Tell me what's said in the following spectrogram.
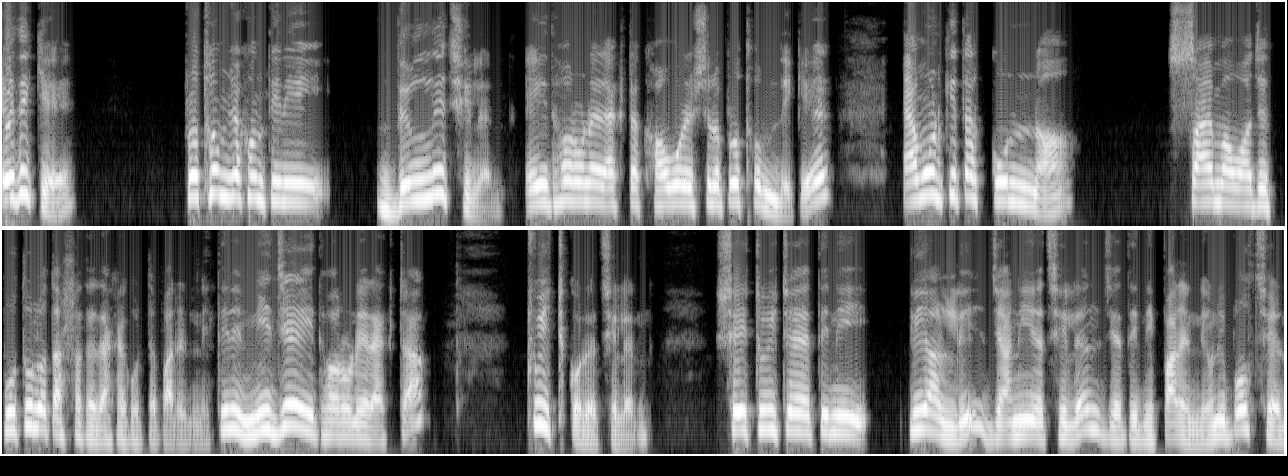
এদিকে প্রথম যখন তিনি দিল্লি ছিলেন, এই ধরনের একটা খবর এসেছিল প্রথম দিকে, এমনকি তার কন্যা সায়মা ওয়াজেদ পুতুলও তার সাথে দেখা করতে পারেননি। তিনি নিজে এই ধরনের একটা টুইট করেছিলেন। সেই টুইটে তিনি ক্লিয়ারলি জানিয়েছিলেন যে তিনি পারেননি। উনি বলছেন,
